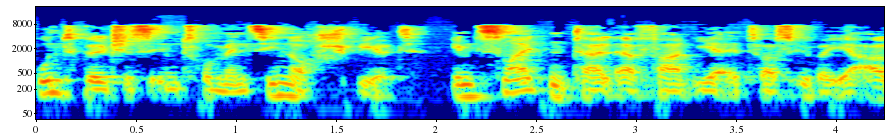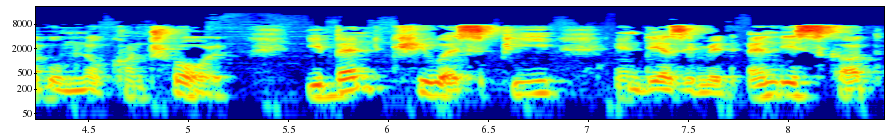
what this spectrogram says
und welches Instrument sie noch spielt. Im zweiten Teil erfahrt ihr etwas über ihr Album No Control, die Band QSP, in der sie mit Andy Scott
